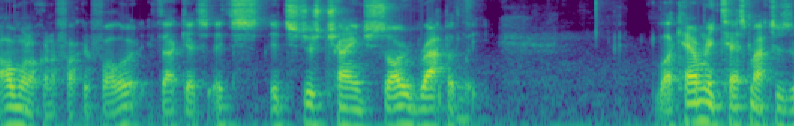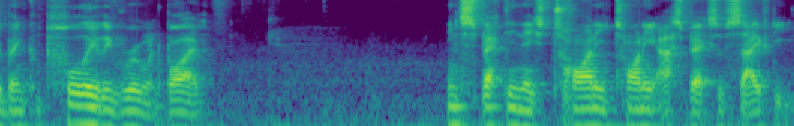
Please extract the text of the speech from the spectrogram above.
I'm not going to fucking follow it. If that gets, it's it's just changed so rapidly. Like how many test matches have been completely ruined by inspecting these tiny, tiny aspects of safety.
